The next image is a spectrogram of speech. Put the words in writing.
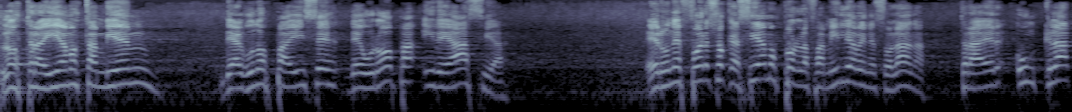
Los traíamos también de algunos países de Europa y de Asia. Era un esfuerzo que hacíamos por la familia venezolana, traer un CLAP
